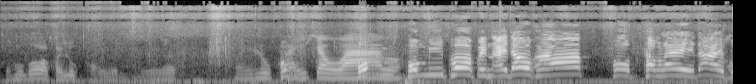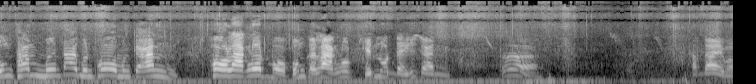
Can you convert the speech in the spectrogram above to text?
เจ้าหูบ่ว่าข่อยลูกไผ่เอิ้นเออไปลูกไผ่เจ้าว่าผมบ่ผมมีพ่อเป็นไอดอลครับพ่อทำอะไรได้ ผมทำเหมือนได้เหมือนพ่อเหมือนกัน พ่อลากรถบอก ผมกับลากรถเข็นรถได้ด้วยกัน เออทำได้มา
